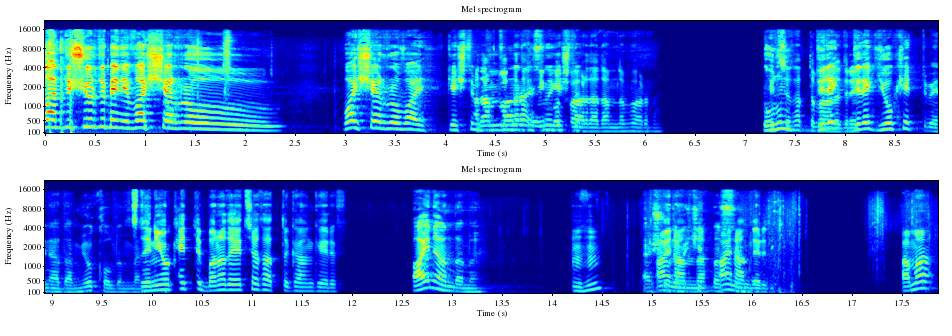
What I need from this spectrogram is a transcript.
Lan düşürdü beni Vaşşerro. Vaşşerro vay. Geçtim Adam bu arada aimbot geçtim. vardı adamda bu arada. Oğlum direkt, direkt. direkt yok etti beni adam. Yok oldum ben. Seni yok etti. Bana da headshot attı kanka herif. Aynı anda mı? Hı hı. Şurada Aynı anda. Aynı anda eridik. Ama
